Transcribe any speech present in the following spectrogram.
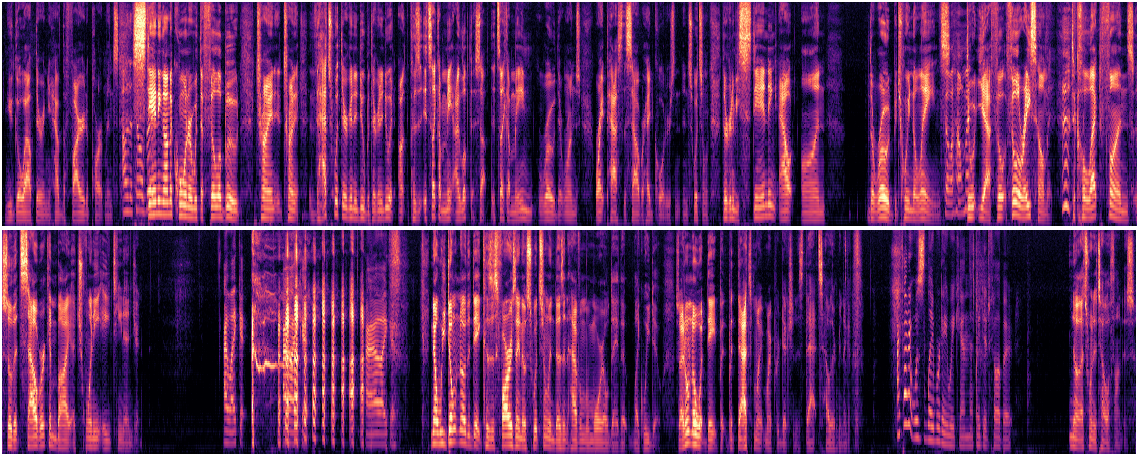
you go out there and you have the fire departments Oh, the fill a boot. standing on the corner with the fill a boot, trying trying to. That's what they're going to do, but they're going to do it because it's like a main. I looked this up. It's like a main road that runs right past the Sauber headquarters in, in Switzerland. They're going to be standing out on the road between the lanes. Fill a helmet? Do yeah, fill fill a race helmet to collect funds so that Sauber can buy a 2018 engine. I like it. I like it. I like it. Now we don't know the date because, as far as I know, Switzerland doesn't have a Memorial Day that like we do. So I don't know what date, but but that's my, my prediction is that's how they're gonna go. I thought it was Labor Day weekend that they did fill a boat. No, that's when the telethon is.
